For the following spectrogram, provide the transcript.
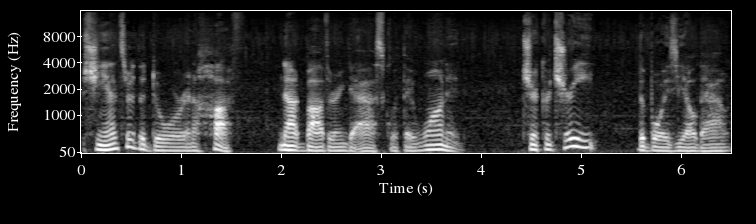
She answered the door in a huff, not bothering to ask what they wanted. Trick or treat, the boys yelled out,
